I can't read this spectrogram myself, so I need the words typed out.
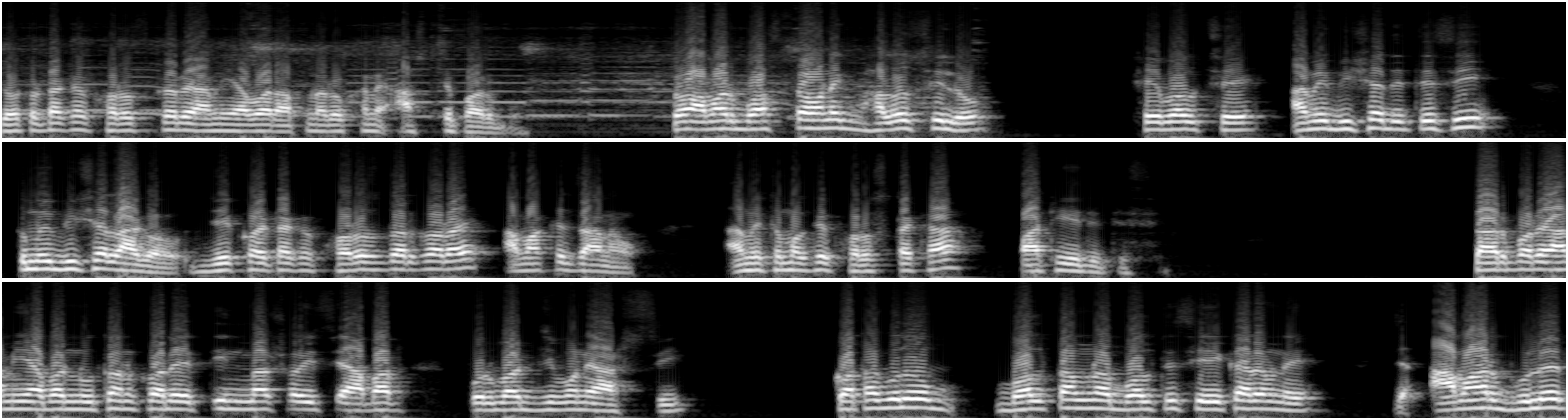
যত টাকা খরচ করে আমি আবার আপনার ওখানে আসতে পারব। তো আমার বসটা অনেক ভালো ছিল, সে বলছে, আমি ভিসা দিতেছি, তুমি ভিসা লাগাও, যে কয় টাকা খরচ দরকার হয় আমাকে জানাও, আমি তোমাকে খরচ টাকা পাঠিয়ে দিতেছি। তারপরে আমি আবার নূতন করে তিন মাস হয়েছে, আবার পূর্বার জীবনে আসছি। কথাগুলো বলতাম না, বলতেছি এই কারণে যে আমার ভুলের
